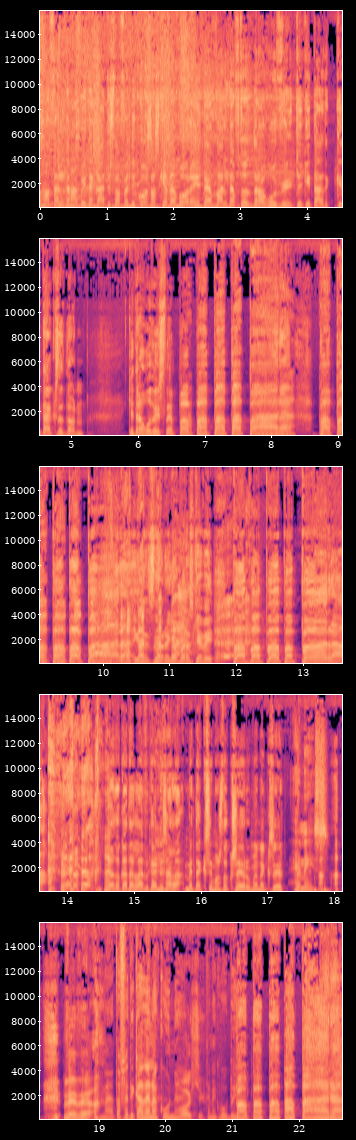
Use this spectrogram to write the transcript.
Άμα θέλετε να πείτε κάτι στο αφεντικό σα και δεν μπορείτε, βάλτε αυτό το τραγούδι και κοιτά, κοιτάξτε τον. και τραγουδίστε. Πα πα πα πα παρα. Πα πα πα πα παρα. Είναι στη ώρα για Παρασκευή. Πα πα πα πα παρα. Δεν θα το καταλάβει κανείς, αλλά μεταξύ μας το ξέρουμε, να ξέρουμε. Εμείς. Βέβαια. ναι, τα αφεντικά δεν ακούνε Όχι. την εκπομπή. Πα πα πα πα παρα.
